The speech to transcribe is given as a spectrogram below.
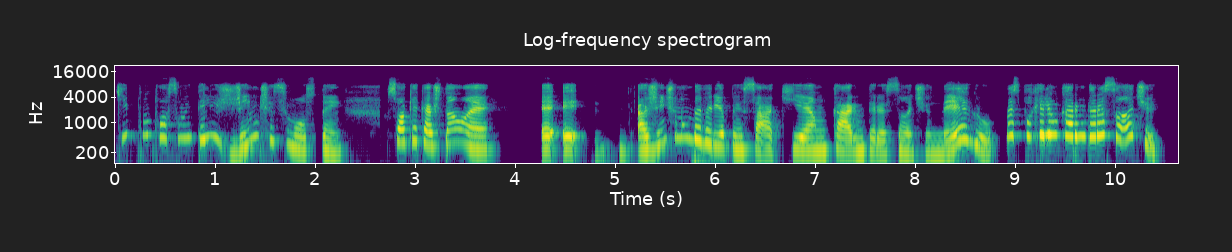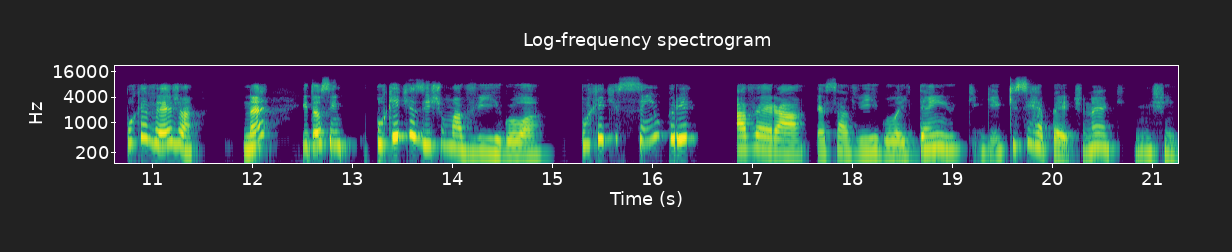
que pontuação inteligente esse moço tem. Só que a questão é, é, é, a gente não deveria pensar que é um cara interessante negro, mas porque ele é um cara interessante. Porque veja, né? Então assim, por que que existe uma vírgula? Por que que sempre haverá essa vírgula e tem que, que- se repete, né? Enfim,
